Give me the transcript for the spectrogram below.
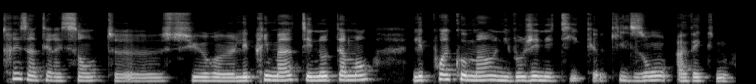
très intéressantes sur les primates et notamment les points communs au niveau génétique qu'ils ont avec nous.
